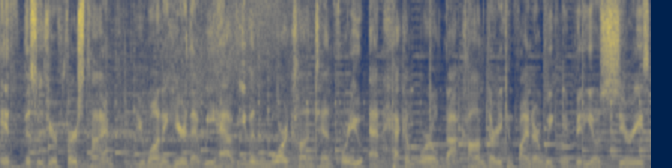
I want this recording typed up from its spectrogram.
If this is your first time, you want to hear that we have even more content for you at hecmworld.com. There you can find our weekly video series,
